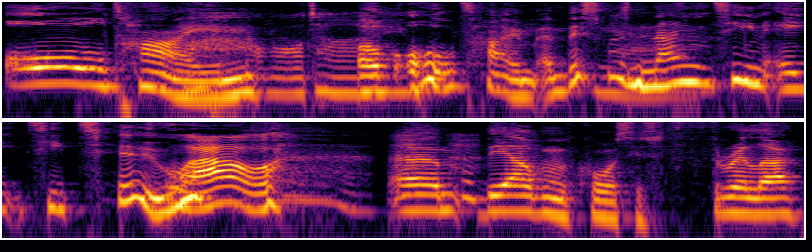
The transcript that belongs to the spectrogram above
all time. Of all time. Of all time, and this was 1982. Wow. Um, the album, of course, is Thriller.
